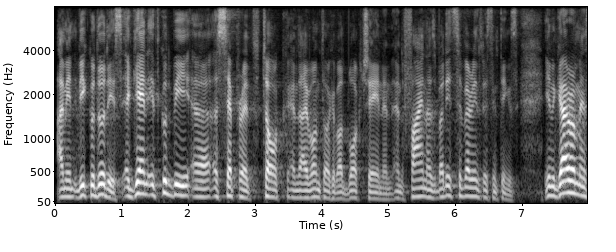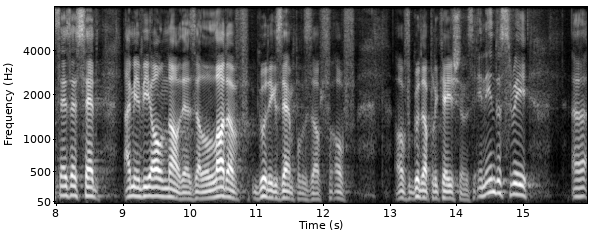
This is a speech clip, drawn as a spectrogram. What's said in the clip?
I mean, we could do this. Again, it could be a, a separate talk, and I won't talk about blockchain and, and, finance, but it's a very interesting things. In governments, as I said, I mean, we all know there's a lot of good examples of, of, of good applications. In industry, uh,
